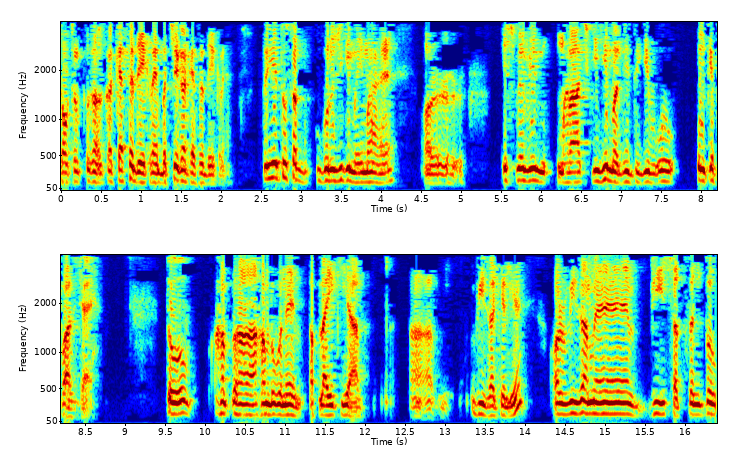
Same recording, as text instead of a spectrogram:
डॉक्टर का कैसे देख रहे हैं, बच्चे का कैसे देख रहे हैं। तो ये तो सब गुरुजी की महिमा है और इसमें भी महाराज की ही मर्ज़ी थी कि वो उनके पास जाए। तो हम हम लोगों ने अप्लाई किया वीज़ा के लिए। और वीज़ा में भी सत्संग तो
